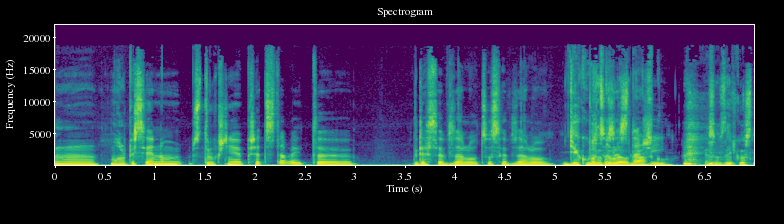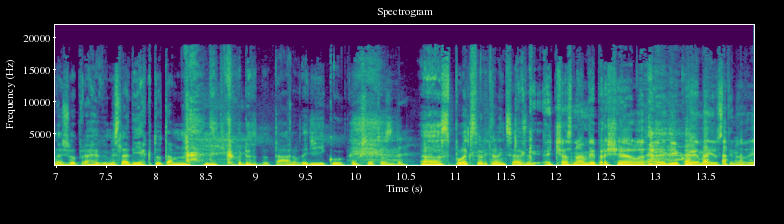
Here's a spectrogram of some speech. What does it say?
Mm, mohl by si jenom stručně představit, kde se vzalo, co se vzalo, Děkuji za tuhle otázku. Já jsem se teď snažil právě vymyslet, jak to tam teď dotáhnout, teď díku. Už je to zde. Uh, spolek Storytelling.cz. Tak čas nám vypršel, děkujeme Justinovi.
